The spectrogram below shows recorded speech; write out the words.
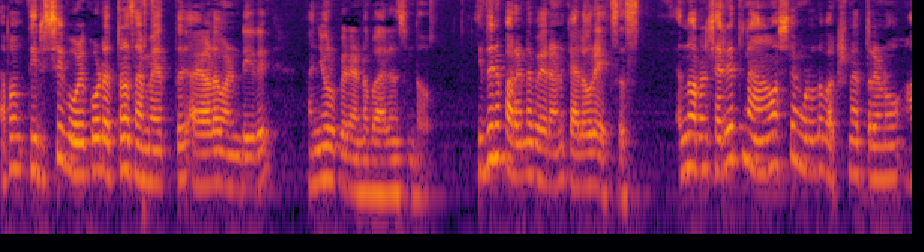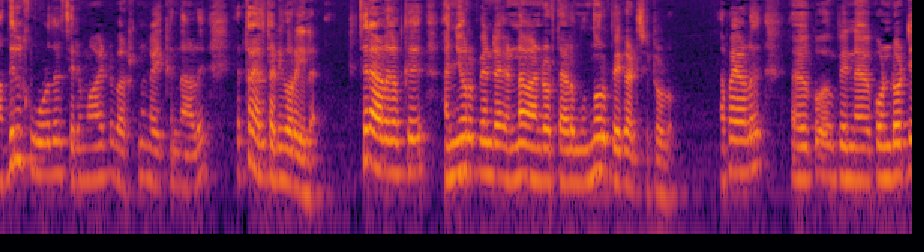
അപ്പം തിരിച്ച് കോഴിക്കോട് എത്തുന്ന സമയത്ത് അയാളുടെ വണ്ടിയിൽ അഞ്ഞൂറ് രൂപേന്റെ എണ്ണ ബാലൻസ് ഉണ്ടാവും. ഇതിന് പറയുന്ന പേരാണ് കലോറി എക്സസ്. എന്ന് പറഞ്ഞാൽ ശരീരത്തിന് ആവശ്യമുള്ള ഭക്ഷണം എത്രയാണോ അതിൽ കൂടുതൽ സ്ഥിരമായിട്ട് ഭക്ഷണം കഴിക്കുന്ന ആൾ എത്ര ഹെൽത്ത് അടി കുറയില്ല. ചില ആളുകൾക്ക് അഞ്ഞൂറ് റുപ്യേന്റെ എണ്ണ വേണ്ടിടത്ത അയാൾ മുന്നൂറ് റുപ്യൊക്കെ അടിച്ചിട്ടുള്ളൂ. അപ്പോൾ അയാൾ പിന്നെ കൊണ്ടോട്ടി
